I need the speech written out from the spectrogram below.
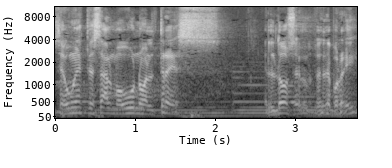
según este Salmo 1 al 3, el 12, de por ahí,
